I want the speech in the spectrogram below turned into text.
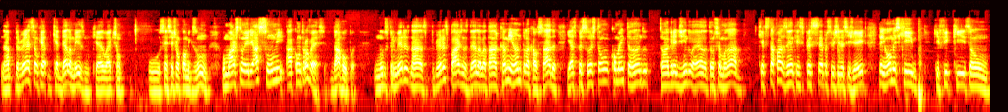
Na primeira edição que é, que é dela mesmo, que é o Action. O Sensation Comics 1, o Marston ele assume a controvérsia da roupa. Nos primeiros, nas primeiras páginas dela, ela tá caminhando pela calçada e as pessoas estão comentando, estão agredindo ela, estão chamando, ah, o que, é que você está fazendo? Que você é para se vestir desse jeito? Tem homens que, que, que são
